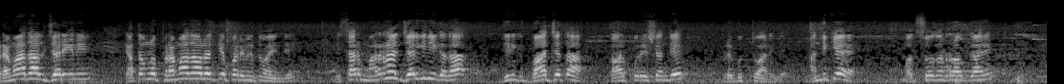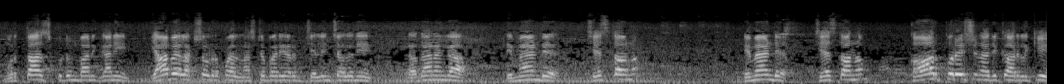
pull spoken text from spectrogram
ప్రమాదాలు జరిగినాయి. గతంలో ప్రమాదాలకే పరిమితం అయింది ఈసారి మరణాలు జరిగినాయి కదా దీనికి బాధ్యత కార్పొరేషన్దే ప్రభుత్వానిదే. అందుకే మధుసూదన్ రావు కానీ ముర్తాజ్ కుటుంబానికి కానీ యాభై లక్షల రూపాయల నష్టపరిహారం చెల్లించాలని ప్రధానంగా డిమాండ్ చేస్తా ఉన్నాం. డిమాండ్ చేస్తా ఉన్నాం. కార్పొరేషన్ అధికారులకి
